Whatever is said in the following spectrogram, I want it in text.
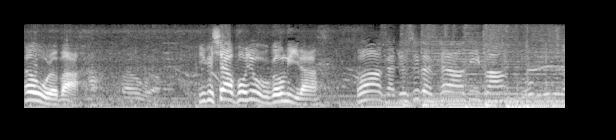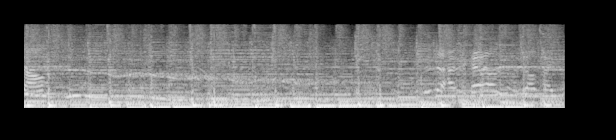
二五了吧？二五了。一个下坡就五公里啦。哇，感觉是个很漂亮的地方，罗浮桥。真的还没开到，为什么就要拍照？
